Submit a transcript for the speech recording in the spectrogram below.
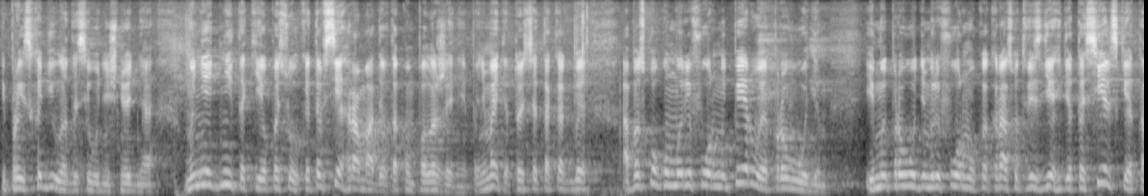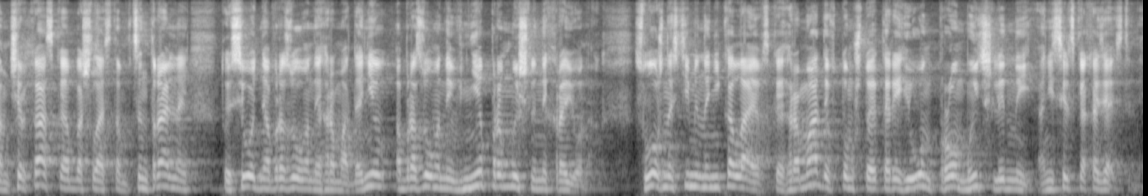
и происходило до сегодняшнего дня. Мы не одни такие поселки, это все громады в таком положении, понимаете? То есть это как бы, а поскольку мы реформы первые проводим, и мы проводим реформу как раз вот везде где-то сельские, там Черкасская обошлась, там в центральной, то есть сегодня образованные громады, они образованы в непромышленных районах. Сложность именно Николаевской громады в том, что это регион промышленный, а не сельскохозяйственный.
